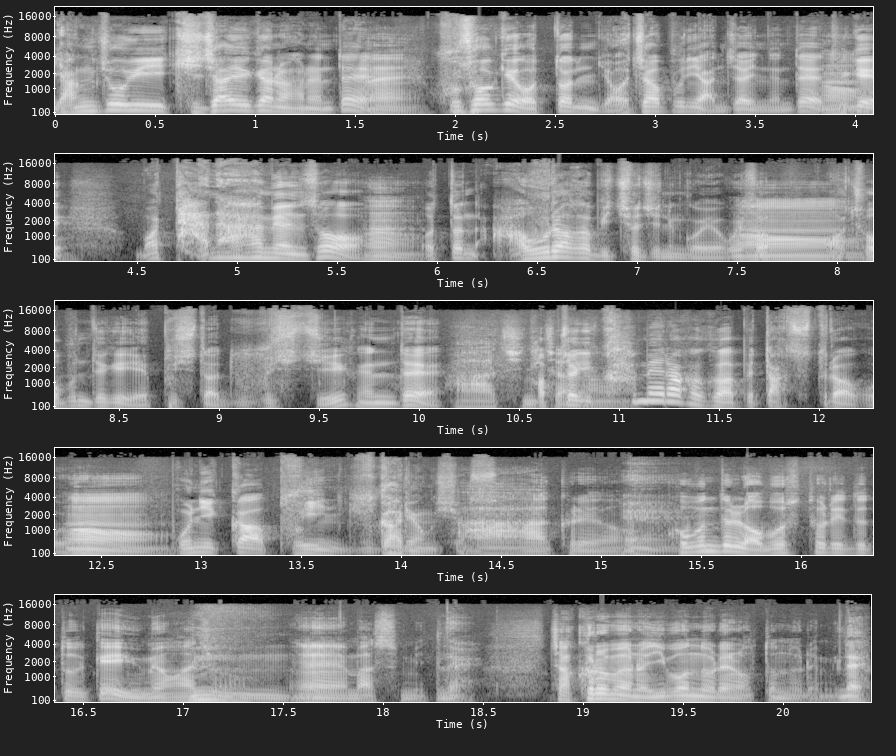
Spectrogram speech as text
양조위 기자회견을 하는데 네. 구석에 어떤 여자분이 앉아 있는데 되게 뭐 단아하면서 어. 어. 떤 아우라가 비춰지는 거예요. 그래서 어. 어, 저분 되게 예쁘시다. 누구시지? 했는데 아, 진짜. 갑자기 카메라가 그 앞에 딱 서더라고요. 어. 보니까 부인 유가령 씨였어요. 아, 그래요. 예. 그분들 러브 스토리도 또 꽤 유명하죠. 음. 예, 맞습니다. 네. 자, 그러면은 이번 노래는 어떤 노래입니까? 네.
